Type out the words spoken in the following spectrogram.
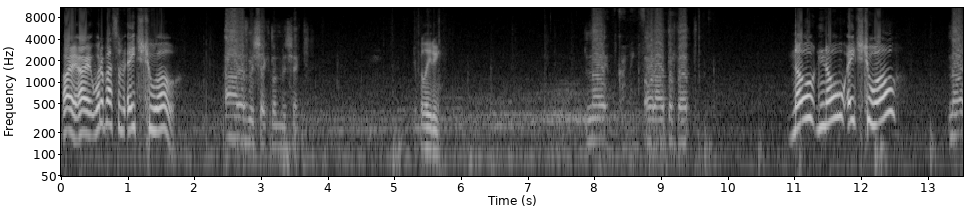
All right, all right. What about some H2O? Ah, let me check. Let me check. You're bleeding. No, all out of that. No, no H2O. No,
